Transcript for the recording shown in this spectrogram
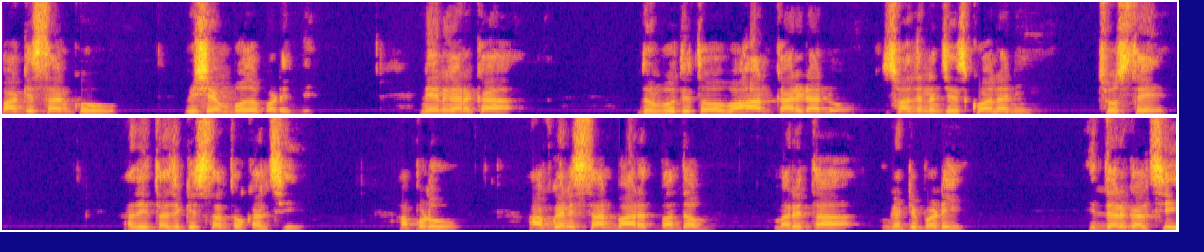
పాకిస్తాన్కు విషయం బోధపడింది. నేను గనక దుర్బుద్ధితో వహాన్ కారిడార్ను స్వాధీనం చేసుకోవాలని చూస్తే అది తజకిస్తాన్తో కలిసి. అప్పుడు ఆఫ్ఘనిస్తాన్ భారత్ బంధం మరింత గట్టిపడి ఇద్దరు కలిసి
